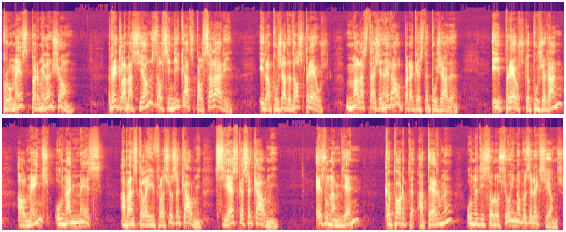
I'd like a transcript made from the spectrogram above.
promès per Mélenchon. Reclamacions dels sindicats pel salari i la pujada dels preus. Malestar general per aquesta pujada. I preus que pujaran almenys un any més abans que la inflació s'acalmi, si és que s'acalmi. És un ambient que porta a terme una dissolució i noves eleccions.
